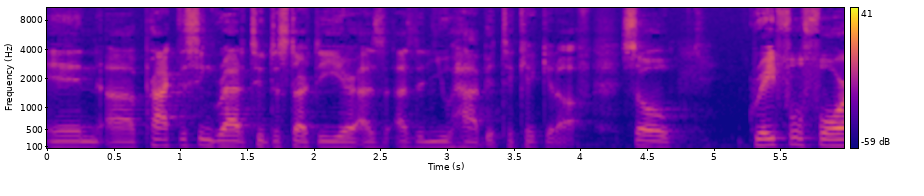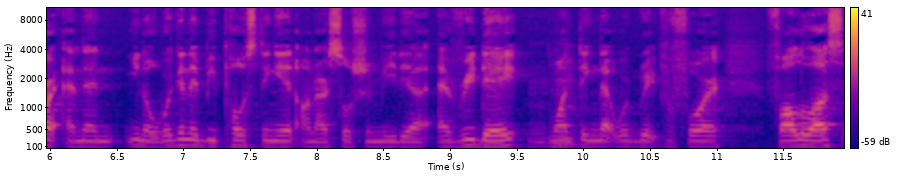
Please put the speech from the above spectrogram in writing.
in uh, practicing gratitude to start the year as as the new habit to kick it off. So grateful for and then you know we're going to be posting it on our social media every day. one thing that we're grateful for follow us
